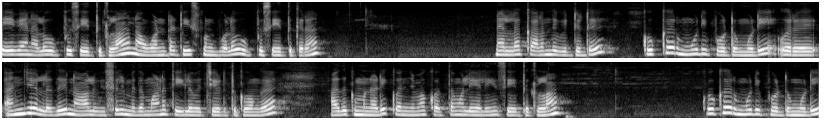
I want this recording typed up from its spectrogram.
தேவையான அளவு உப்பு சேர்த்துக்கலாம். நான் ஒன்றரை டீஸ்பூன் போல் உப்பு சேர்த்துக்கிறேன். நல்லா கலந்து விட்டுட்டு குக்கர் மூடி போட்டு மூடி ஒரு அஞ்சு அல்லது நாலு விசில் மிதமான தீயில் வச்சு எடுத்துக்கோங்க. அதுக்கு முன்னாடி கொஞ்சமாக கொத்தமல்லி இலையும் சேர்த்துக்கலாம். குக்கர் மூடி போட்டு மூடி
